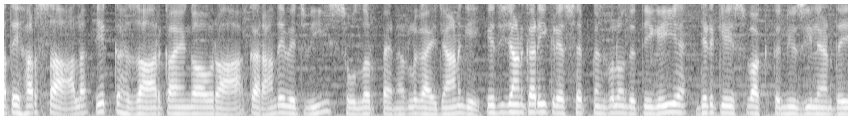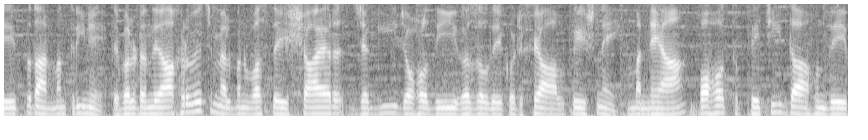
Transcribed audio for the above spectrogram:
ਅਤੇ ਹਰ ਸਾਲ 1000 ਕਾਇੰਗਾਉਰਾ ਘਰਾਂ ਦੇ ਵਿੱਚ ਵੀ ਸੋਲਰ ਪੈਨਲ ਲਗਾਏ ਜਾਣਗੇ। ਇਸ ਦੀ ਜਾਣਕਾਰੀ ਕ੍ਰਿਸ ਹਿਪਕਿੰਸ ਵੱਲੋਂ ਦਿੱਤੀ ਗਈ ਹੈ, ਜਿਹੜੇ ਕਿ ਇਸ ਵਕਤ ਨਿਊਜ਼ੀਲੈਂਡ ਦੇ ਪ੍ਰਧਾਨ ਮੰਤਰੀ ਨੇ। ਤੇ ਬੁਲੇਟਿਨ ਦੇ ਆਖਰ ਵਿੱਚ ਮੈਲਬਨ ਵਸਦੇ ਸ਼ਾਇਰ ਜੱਗੀ ਜੋਹਲ ਦੀ ਗਜ਼ਲ ਦੇ ਕੁਝ ਖਿਆਲ ਪੇਸ਼ ਨੇ। ਮੰਨਿਆ, ਬਹੁਤ ਪੇਚੀਦਾ ਹੁੰਦੇ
